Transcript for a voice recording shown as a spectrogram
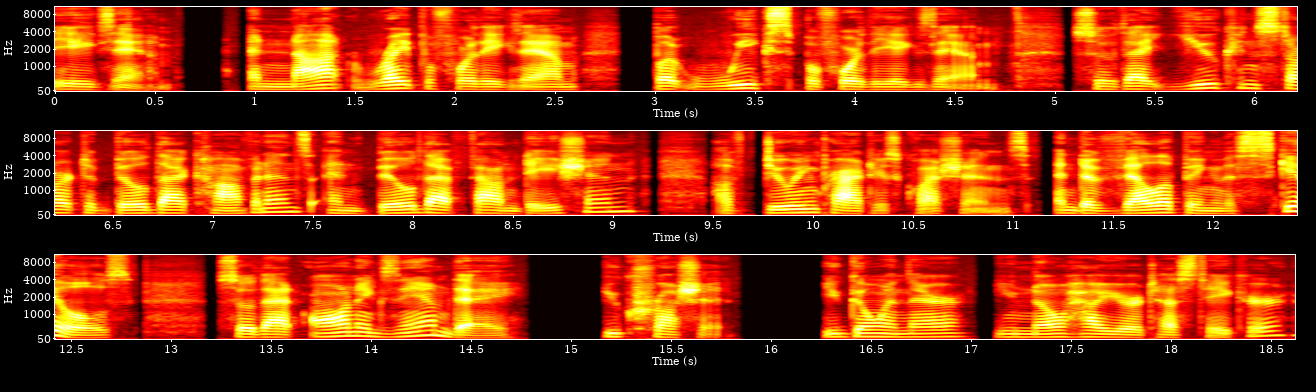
the exam and not right before the exam, but weeks before the exam so that you can start to build that confidence and build that foundation of doing practice questions and developing the skills so that on exam day, you crush it. You go in there, you know how you're a test taker,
